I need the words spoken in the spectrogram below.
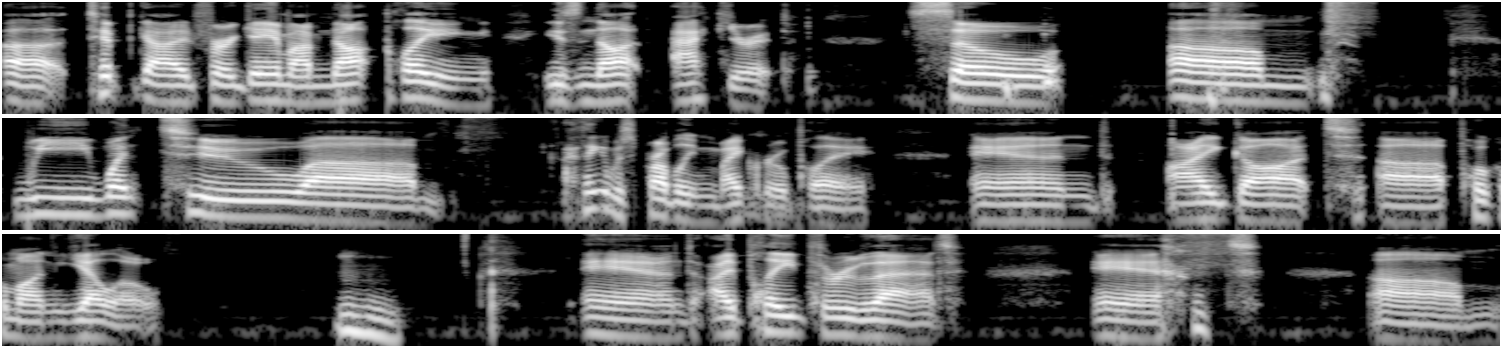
uh, tip guide for a game I'm not playing is not accurate. So, um, we went to. Um, I think it was probably microplay and I got uh, Pokemon Yellow, mm-hmm. and I played through that, and um,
